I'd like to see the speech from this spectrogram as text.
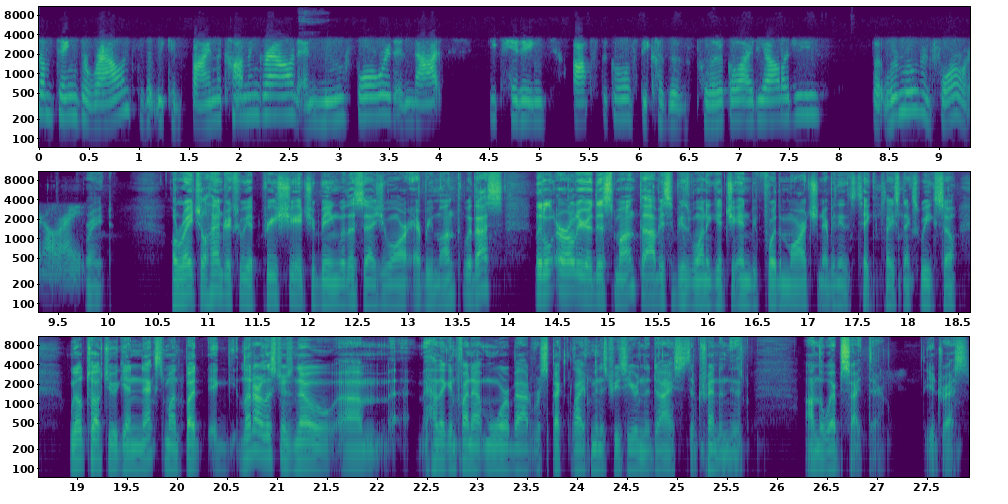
some things around so that we can find the common ground and move forward and not keep hitting obstacles because of political ideologies. But we're moving forward, all right. Great. Well, Rachel Hendricks, we appreciate you being with us as you are every month with us. A little earlier this month, obviously, because we want to get you in before the march and everything that's taking place next week. So we'll talk to you again next month. But uh, let our listeners know um, how they can find out more about Respect Life Ministries here in the Diocese of Trenton on the website there, the address.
